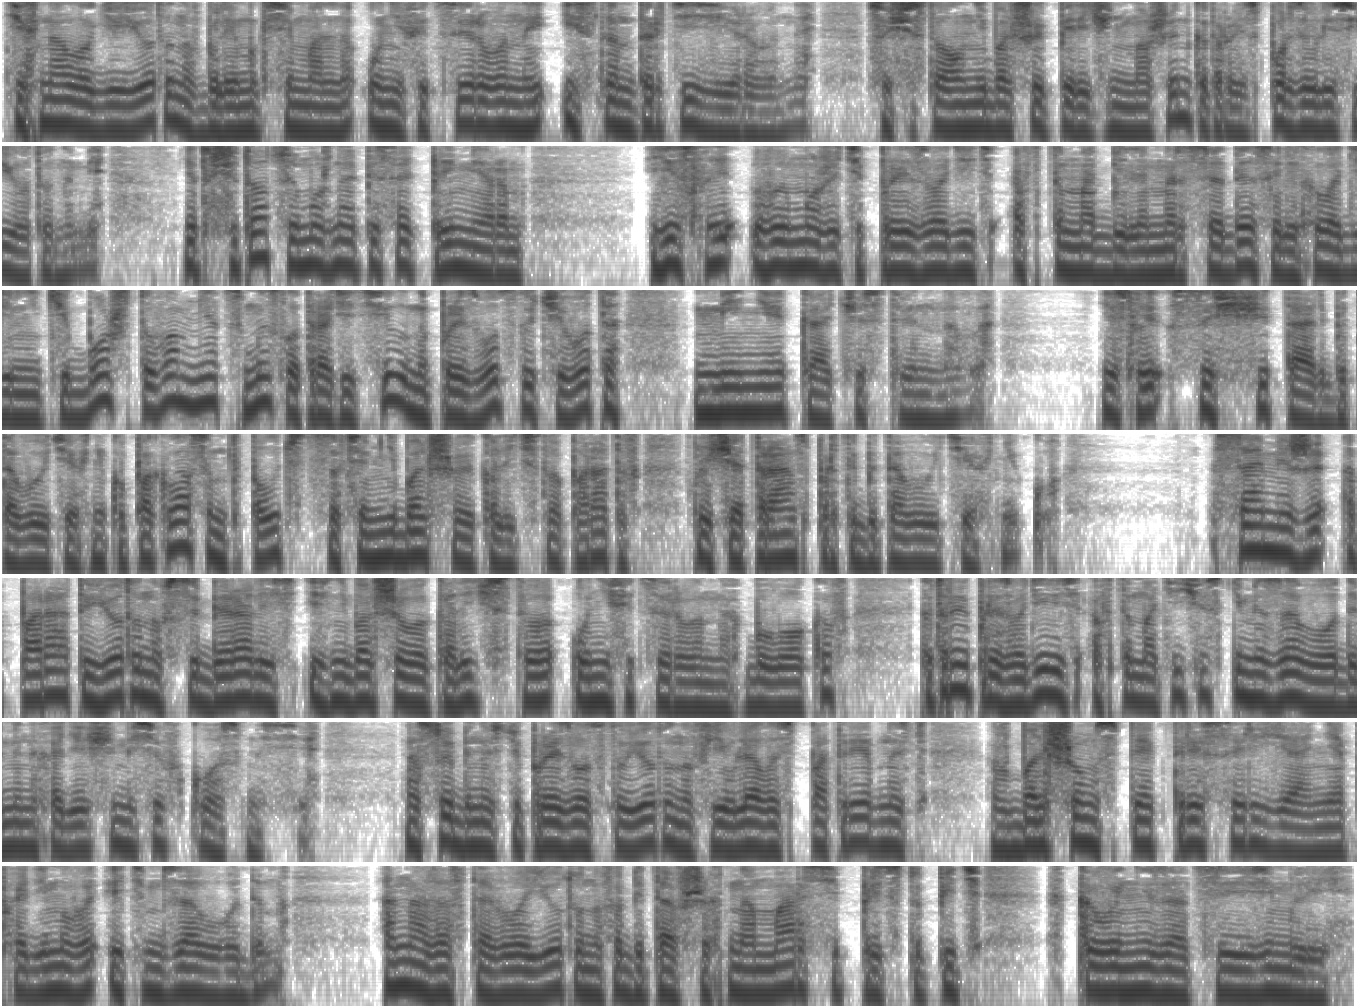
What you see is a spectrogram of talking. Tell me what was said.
Технологии йотунов были максимально унифицированы и стандартизированы. Существовал небольшой перечень машин, которые использовались йотунами. Эту ситуацию можно описать примером. Если вы можете производить автомобили Mercedes или холодильники Bosch, то вам нет смысла тратить силы на производство чего-то менее качественного – если сосчитать бытовую технику по классам, то получится совсем небольшое количество аппаратов, включая транспорт и бытовую технику. Сами же аппараты йотунов собирались из небольшого количества унифицированных блоков, которые производились автоматическими заводами, находящимися в космосе. Особенностью производства йотунов являлась потребность в большом спектре сырья, необходимого этим заводом. Она заставила йотунов, обитавших на Марсе, приступить к колонизации Земли.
